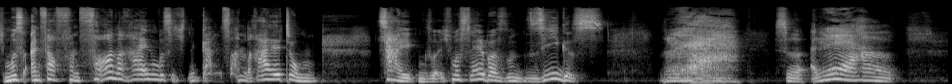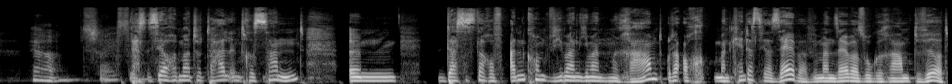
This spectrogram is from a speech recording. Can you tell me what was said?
Ich muss einfach von vornherein muss ich eine ganz andere Haltung zeigen. So, ich muss selber so ein Sieges, so, ja, scheiße. Das ist ja auch immer total interessant, ähm, dass es darauf ankommt, wie man jemanden rahmt oder auch, man kennt das ja selber, wie man selber so gerahmt wird.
